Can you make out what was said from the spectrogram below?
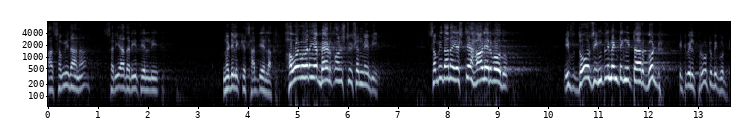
ಆ ಸಂವಿಧಾನ ಸರಿಯಾದ ರೀತಿಯಲ್ಲಿ ನಡಿಲಿಕ್ಕೆ ಸಾಧ್ಯ ಇಲ್ಲ. However a bad constitution may be ಸಂವಿಧಾನ ಎಷ್ಟೇ ಹಾಳಿರ್ಬೋದು if those implementing it are good it will prove to be good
